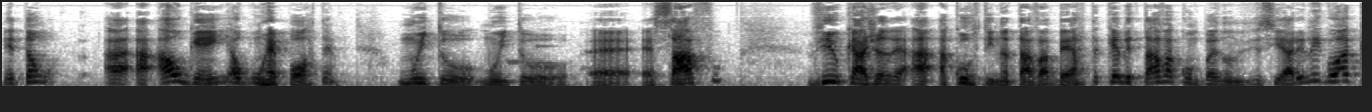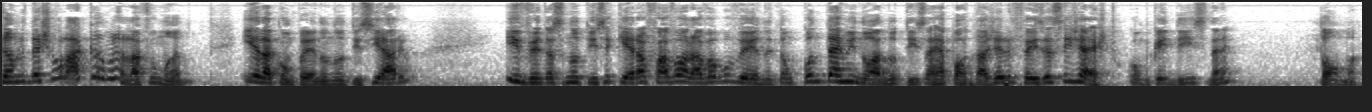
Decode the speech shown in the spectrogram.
Então, a, a, alguém, algum repórter, muito, muito é, é, safo, viu que a, a, a cortina estava aberta, que ele estava acompanhando o noticiário e ligou a câmera e deixou lá a câmera lá filmando. E ele acompanhando o noticiário e vendo essa notícia que era favorável ao governo. Então, quando terminou a notícia, a reportagem, ele fez esse gesto, como quem disse, né? Toma.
